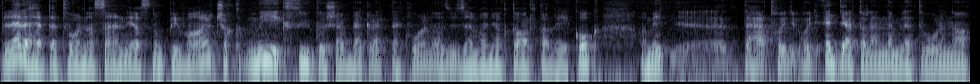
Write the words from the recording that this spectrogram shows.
le lehetett volna szállni a Snoopy-val, csak még szűkösebbek lettek volna az üzemanyag tartalékok, amit, eh, tehát hogy, hogy egyáltalán nem lett volna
